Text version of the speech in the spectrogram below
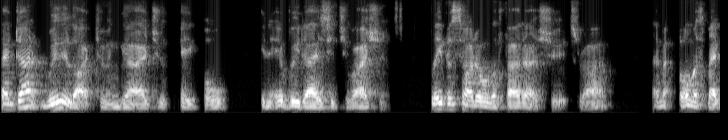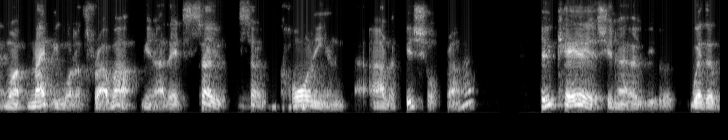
they don't really like to engage with people in everyday situations. Leave aside all the photo shoots, right? They almost make, make me want to throw up. You know, they're so so corny and artificial, right? Who cares, you know, whether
